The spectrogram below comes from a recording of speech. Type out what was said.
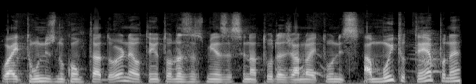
o iTunes no computador, né? Eu tenho todas as minhas assinaturas já no iTunes há muito tempo, né?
